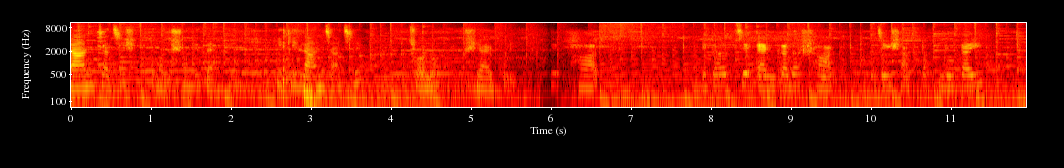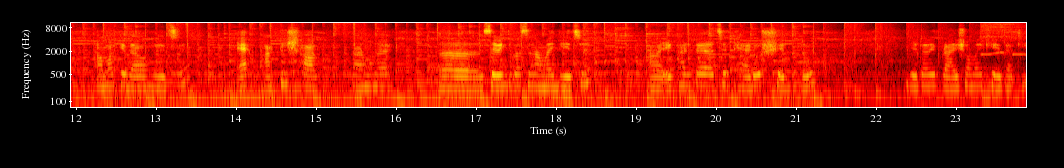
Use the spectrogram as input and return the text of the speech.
লাঞ্চ আছে সেটা তোমাদের সঙ্গে দেখাই। কী কী লাঞ্চ আছে? চলো শেয়ার করি। ভাত, এটা হচ্ছে এক গাদা শাক, যেই শাকটা পুরোটাই আমাকে দেওয়া হয়েছে। এক আটি শাক, তার মনে হয় সেভেন্টি পার্সেন্ট আমায় দিয়েছে। আর এখানটায় আছে ঢ্যাঁড়স সেদ্ধ, যেটা আমি প্রায় সময় খেয়ে থাকি।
